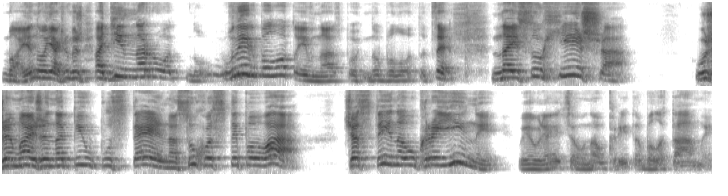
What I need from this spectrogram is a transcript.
має. Ну як же ми ж один народ. Ну, В них болото і в нас повинно болото. Це найсухіша, уже майже напівпустельна, сухостепова частина України. Виявляється, вона вкрита болотами.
